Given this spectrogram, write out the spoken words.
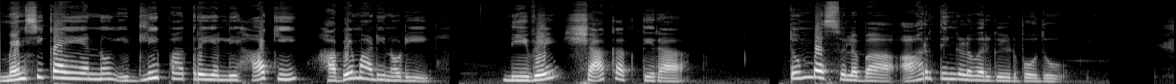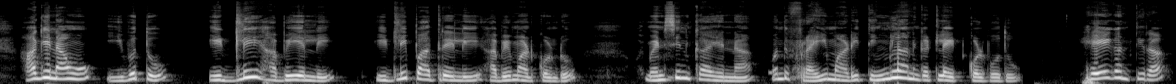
ಮೆಣಸಿಕಾಯಿಯನ್ನು ಇಡ್ಲಿ ಪಾತ್ರೆಯಲ್ಲಿ ಹಾಕಿ ಹಬೆ ಮಾಡಿ ನೋಡಿ. ನೀವೇ ಶಾಕ್ ಆಗ್ತೀರಾ? ತುಂಬ ಸುಲಭ. ಆರು ತಿಂಗಳವರೆಗೂ ಇಡ್ಬೋದು. ಹಾಗೆ ನಾವು ಇವತ್ತು ಇಡ್ಲಿ ಹಬೆಯಲ್ಲಿ, ಇಡ್ಲಿ ಪಾತ್ರೆಯಲ್ಲಿ ಹಬೆ ಮಾಡಿಕೊಂಡು ಮೆಣಸಿನಕಾಯನ್ನು ಒಂದು ಫ್ರೈ ಮಾಡಿ ತಿಂಗಳಾನುಗಟ್ಟಲೆ ಇಟ್ಕೊಳ್ಬೋದು. ಹೇಗಂತೀರಾ?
